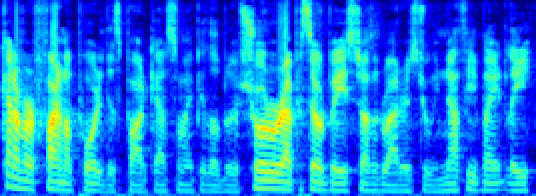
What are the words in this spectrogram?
kind of our final point of this podcast. It might be a little bit of a shorter episode based on the Riders doing nothing lately.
